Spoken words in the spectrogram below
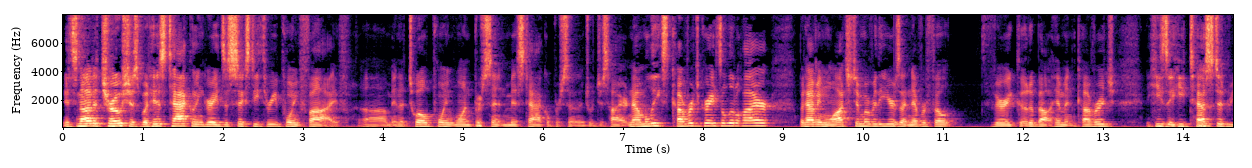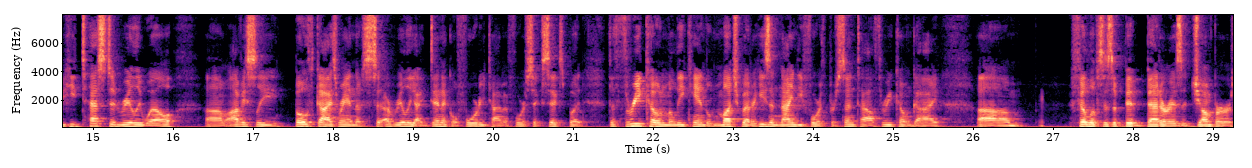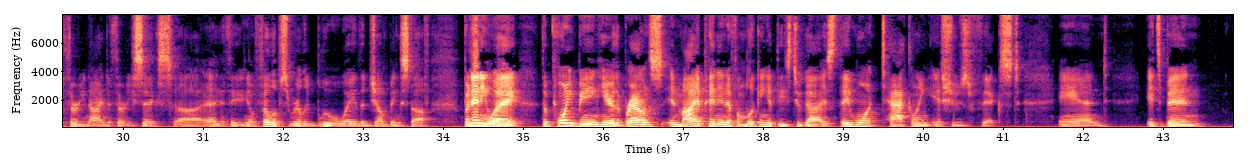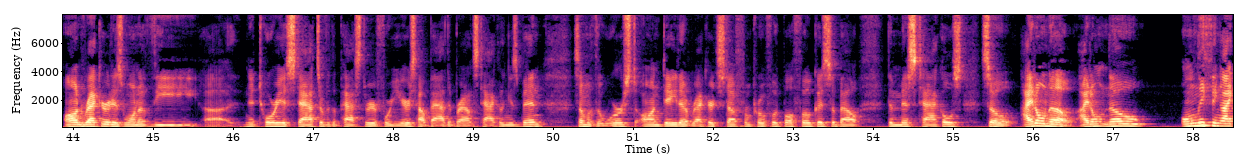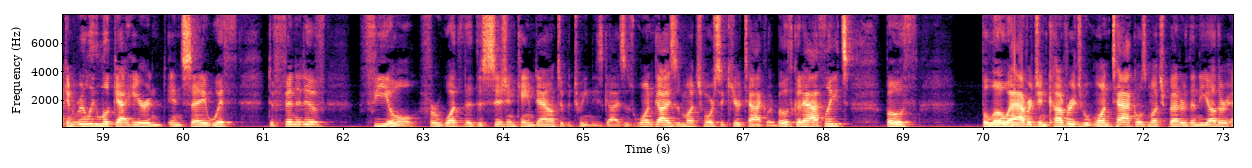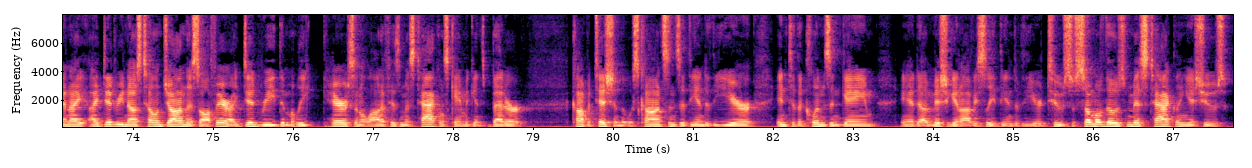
It's not atrocious, but his tackling grade's a 63.5 um, and a 12.1% missed tackle percentage, which is higher. Now Malik's coverage grade's a little higher, but having watched him over the years, I never felt very good about him in coverage. He's a, he tested he tested really well. Um, obviously, both guys ran the, a really identical 40 time at 4.66, but the three cone Malik handled much better. He's a 94th percentile three cone guy. Um, Phillips is a bit better as a jumper, 39 to 36. Uh, I think you know Phillips really blew away the jumping stuff. But anyway, the point being here, the Browns, in my opinion, if I'm looking at these two guys, they want tackling issues fixed, and it's been on record as one of the uh, notorious stats over the past three or four years how bad the Browns tackling has been some of the worst on data record stuff from Pro Football Focus about the missed tackles. So I don't know. I don't know. Only thing I can really look at here and, and say with definitive feel for what the decision came down to between these guys is one guy's a much more secure tackler. Both good athletes, both below average in coverage, but one tackle's much better than the other. And I, I did read, and I was telling John this off air, I did read that Malik Harrison, a lot of his missed tackles came against better competition. The Wisconsin's at the end of the year into the Clemson game, and uh, Michigan obviously at the end of the year too. So some of those missed tackling issues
